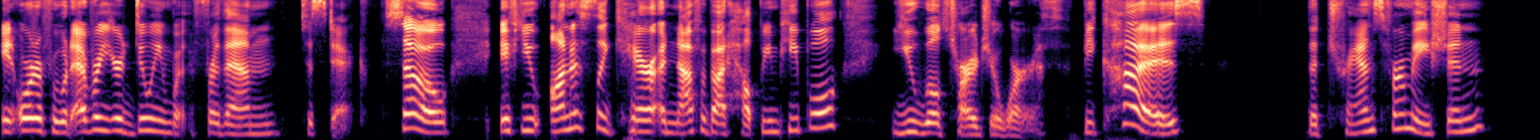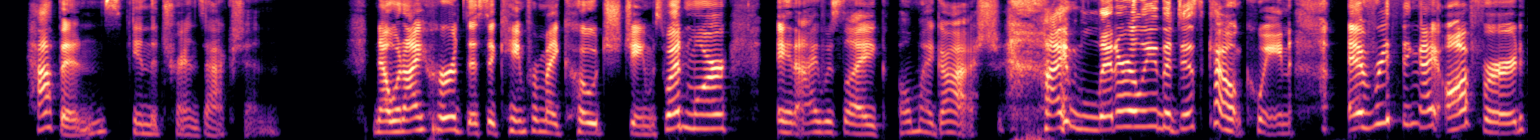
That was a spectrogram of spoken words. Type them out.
in order for whatever you're doing for them to stick. So, if you honestly care enough about helping people, you will charge your worth because the transformation happens in the transaction. Now, when I heard this, it came from my coach, James Wedmore, and I was like, oh my gosh, I'm literally the discount queen. Everything I offered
